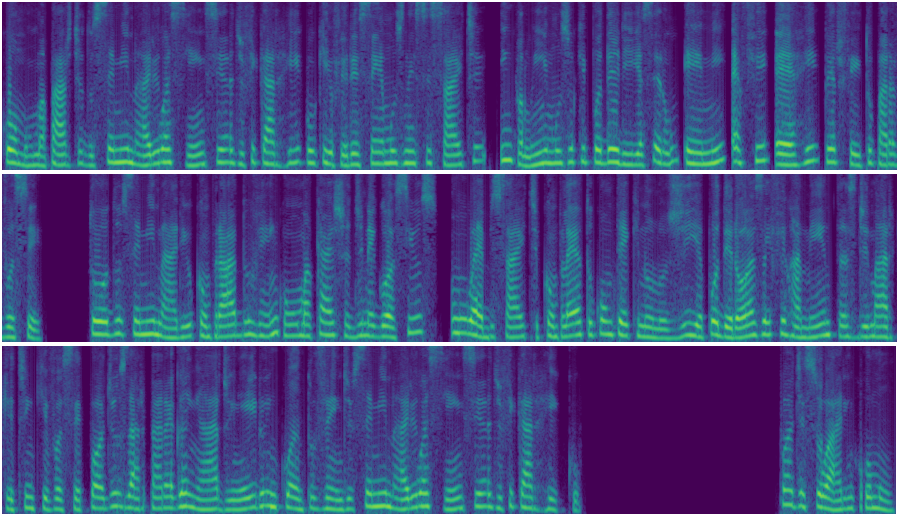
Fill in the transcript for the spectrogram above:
como uma parte do seminário A Ciência de Ficar Rico que oferecemos nesse site, incluímos o que poderia ser um MFR perfeito para você. Todo seminário comprado vem com uma caixa de negócios, um website completo com tecnologia poderosa e ferramentas de marketing que você pode usar para ganhar dinheiro enquanto vende seminário A Ciência de Ficar Rico. Pode soar incomum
